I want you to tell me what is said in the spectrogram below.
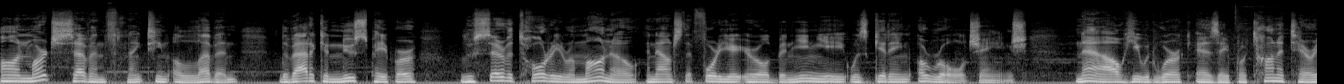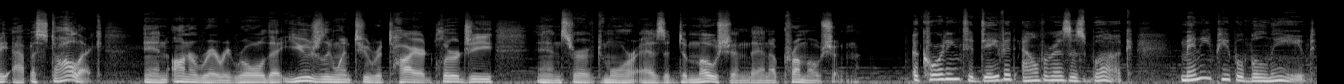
On March 7, 1911, the Vatican newspaper L'Osservatore Romano announced that 48 year old Benigni was getting a role change. Now he would work as a protonotary apostolic, an honorary role that usually went to retired clergy and served more as a demotion than a promotion. According to David Alvarez's book, Many people believed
